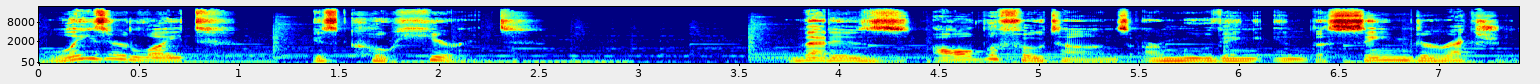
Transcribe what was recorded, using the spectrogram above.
laser light is coherent. That is, all the photons are moving in the same direction,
